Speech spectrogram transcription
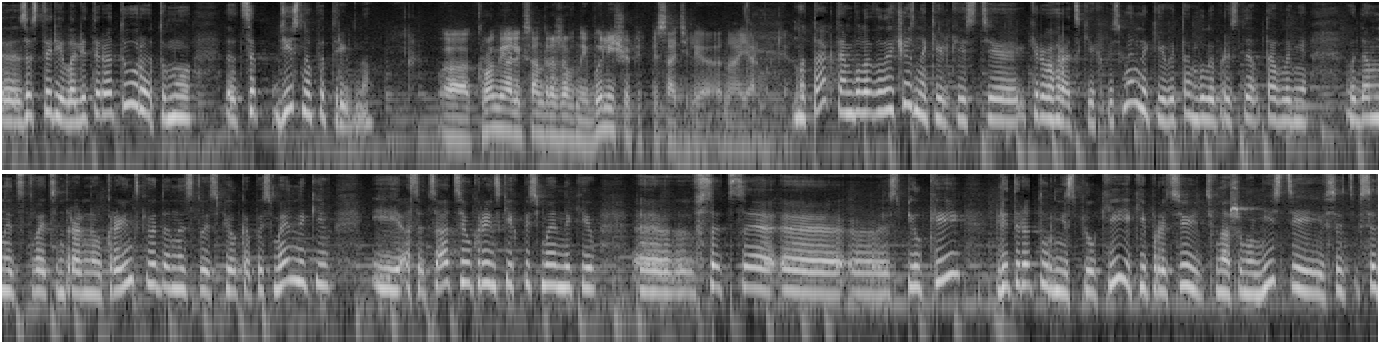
е, застаріла література, тому е, це дійсно потрібно. Э, Кроме Александра Жавны, были еще писатели на ярмарке? Ну так, там була величезна кількість е, кіровоградських письменників, і там були представлені видавництва і центральне українське видавництво, і спілка письменників, і асоціація українських письменників. Е, Все це е, е, спілки, літературні спілки, які працюють в нашому місті. І все, все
